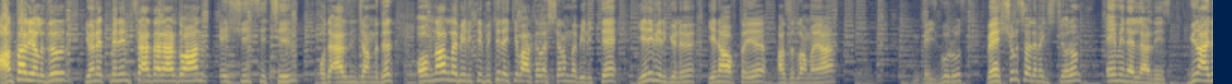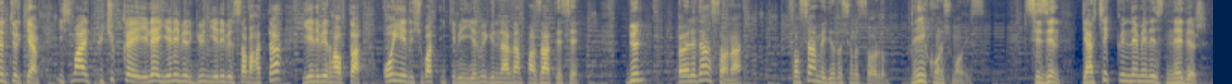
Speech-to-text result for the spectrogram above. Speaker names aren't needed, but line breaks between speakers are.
Antalyalıdır. Yönetmenim Serdar Erdoğan, eşi Seçil, o da Erzincanlıdır. Onlarla birlikte bütün ekip arkadaşlarımla birlikte yeni bir günü, yeni haftayı hazırlamaya mecburuz. Ve şunu söylemek istiyorum, emin ellerdeyiz. Günaydın Türkiye'm. İsmail Küçükkaya ile yeni bir gün, yeni bir sabah hatta yeni bir hafta. 17 Şubat 2020 günlerden pazartesi. Dün öğleden sonra sosyal medyada şunu sordum. Neyi konuşmalıyız? Sizin gerçek gündeminiz nedir?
